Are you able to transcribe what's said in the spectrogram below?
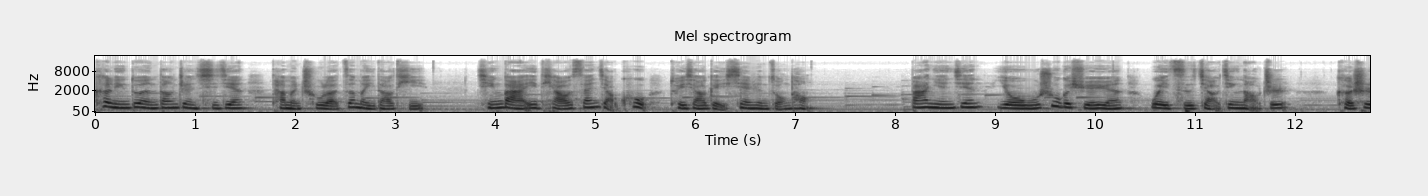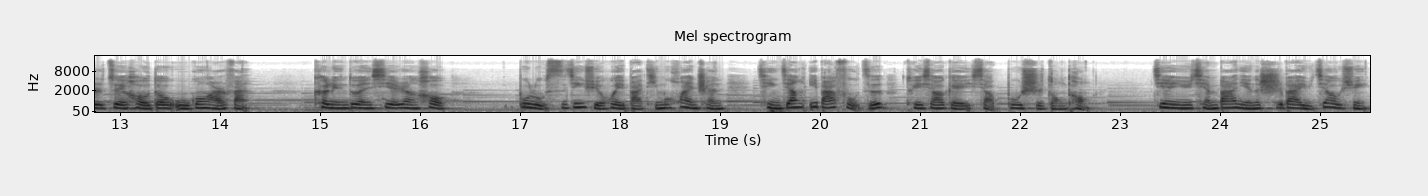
克林顿当政期间，他们出了这么一道题，请把一条三角裤推销给现任总统。八年间，有无数个学员为此绞尽脑汁，可是最后都无功而返。克林顿卸任后，布鲁斯金学会把题目换成，请将一把斧子推销给小布什总统。鉴于前八年的失败与教训，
